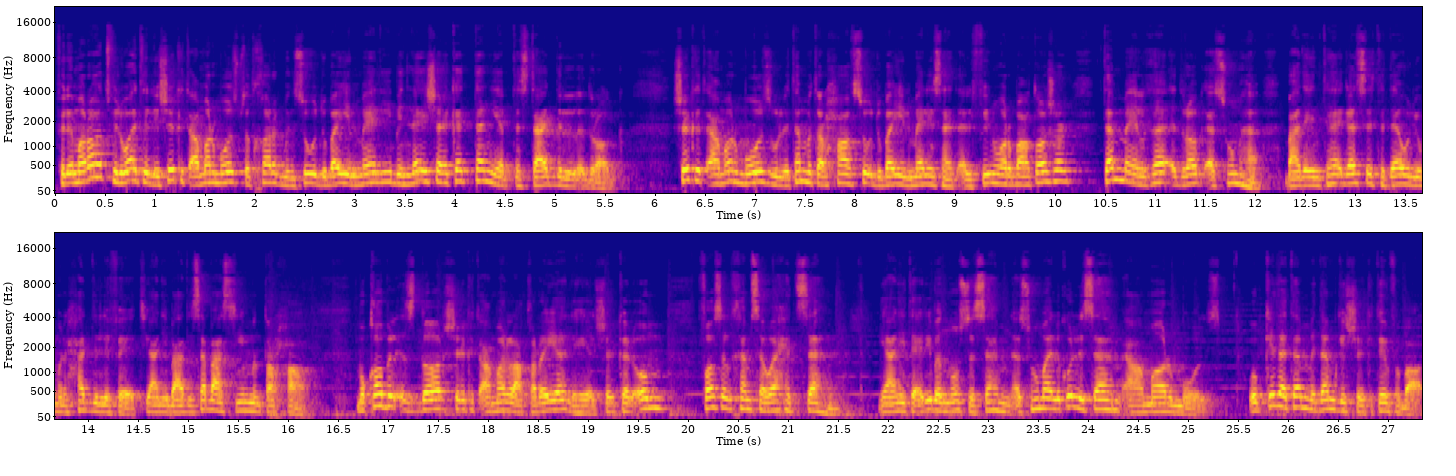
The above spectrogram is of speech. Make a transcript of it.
في الإمارات في الوقت اللي شركة إعمار مولز بتتخرج من سوق دبي المالي بنلاقي شركات تانية بتستعد للإدراج. شركة إعمار مولز واللي تم طرحها في سوق دبي المالي سنة 2014 تم إلغاء إدراج أسهمها بعد انتهاء جلسة تداول يوم الحد اللي فات يعني بعد سبع سنين من طرحها. مقابل إصدار شركة إعمار العقارية اللي هي الشركة الأم فاصل خمسة واحد سهم يعني تقريبا نص سهم من أسهمها لكل سهم إعمار مولز. وبكده تم دمج الشركتين في بعض.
